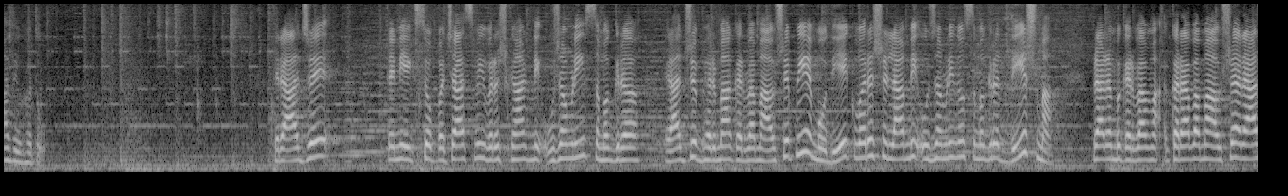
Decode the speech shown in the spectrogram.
આવ્યું હતું. ત્યારે આજે તેની એકસો પચાસમી વર્ષગાંઠની ઉજવણી સમગ્ર રાજ્યભરમાં કરવામાં આવશે. પીએમ મોદી એક વર્ષ લાંબી ઉજવણીનો સમગ્ર દેશમાં પ્રારંભ કરવામાં કરાવવામાં આવશે અને આ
